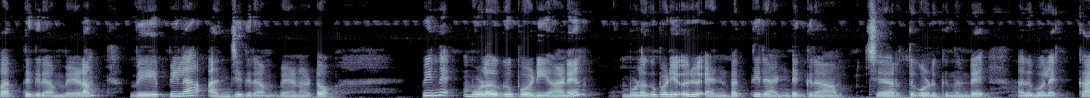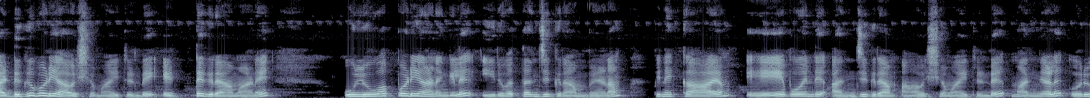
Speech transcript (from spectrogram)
പത്ത് ഗ്രാം വേണം വേപ്പില അഞ്ച് ഗ്രാം വേണം കേട്ടോ പിന്നെ മുളക് പൊടിയാണ്. മുളക് പൊടി ഒരു എൺപത്തി രണ്ട് ഗ്രാം ചേർത്ത് കൊടുക്കുന്നുണ്ട്. അതുപോലെ കടുക് പൊടി ആവശ്യമായിട്ടുണ്ട് എട്ട് ഗ്രാം ആണ്. ഉലുവപ്പൊടിയാണെങ്കിൽ ഇരുപത്തഞ്ച് ഗ്രാം വേണം. പിന്നെ കായം ഏഴ് പോയിന്റ് അഞ്ച് ഗ്രാം ആവശ്യമായിട്ടുണ്ട്. മഞ്ഞൾ ഒരു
